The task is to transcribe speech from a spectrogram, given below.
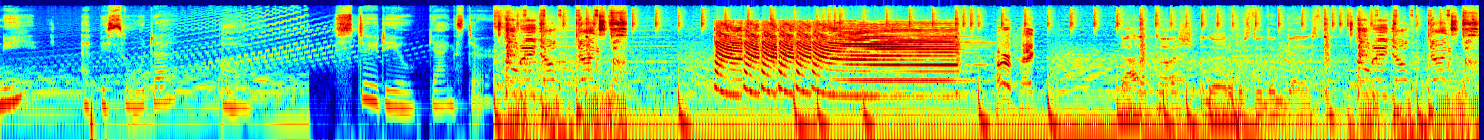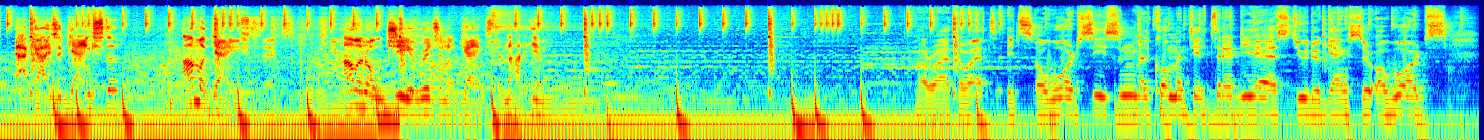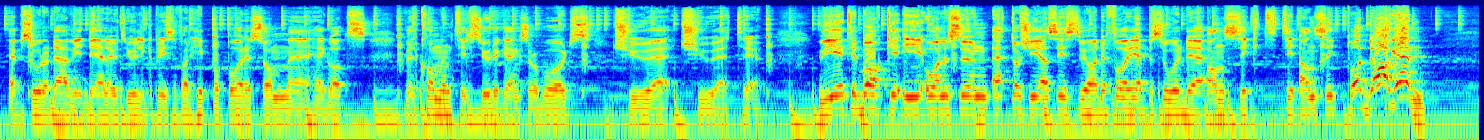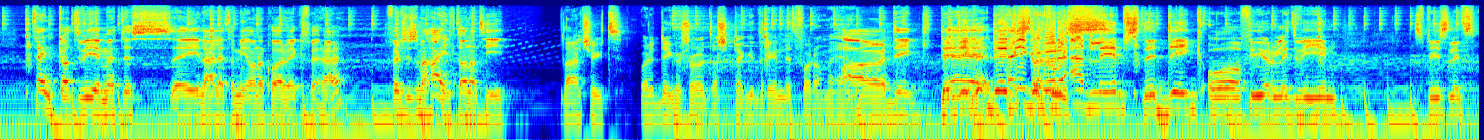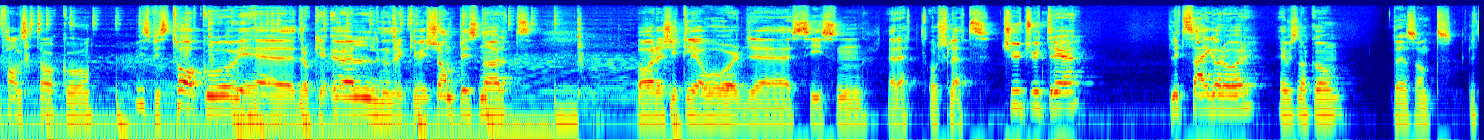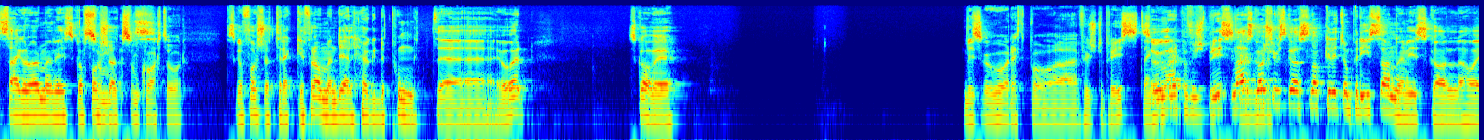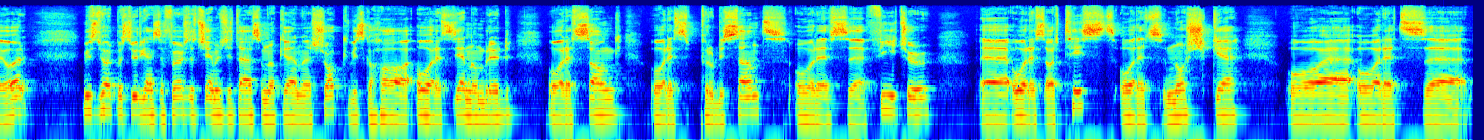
ny episode av Studio Gangster. Perfect. Det her er Kash, og du hører på Studio Gangster. Studio gangster. That guy's a gangster. I'm a gangster. I'm an OG original gangster, not him. Alright, alright. It's award season. Velkommen til tredje Studio Gangster Awards. Episoder der vi deler ut ulike priser for hiphop-året som eh, har gått. Velkommen til Studio Gangster Awards 2023. Vi er tilbake i Ålesund. Ett år siden sist vi hadde forrige episode ansikt til ansikt på dagen! Tenk at vi møttes eh, i leiligheten min annenhver uke før her. Føles ut som en helt annen tid. Det er helt sjukt. Og det er digg å se det stygge trynet ditt foran meg. Ah, digg. Det er digg, det er digg å høre adlibs, det er digg å fyre litt vin, spise litt falsk taco. Vi spiser taco, vi har drukket øl, nå drikker vi sjampis snart. Og det skikkelig award eh, season, rett og slett. 2023. Litt seigere år, har vi snakka om. Det er sant. Litt seigere år, men vi skal fortsatt, som hvert år. skal fortsatt trekke fram en del høydepunkt eh, i år. Skal vi? Vi skal gå rett på uh, første pris. Skal vi gå rett på første pris? Nei, kanskje vi skal snakke litt om prisene vi skal ha i år. Hvis du hører på Studiegangster før, så kommer ikke dette som noen sjokk. Vi skal ha årets gjennombrudd, årets sang, årets produsent, årets eh, feature, eh, årets artist, årets norske og eh, årets eh,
